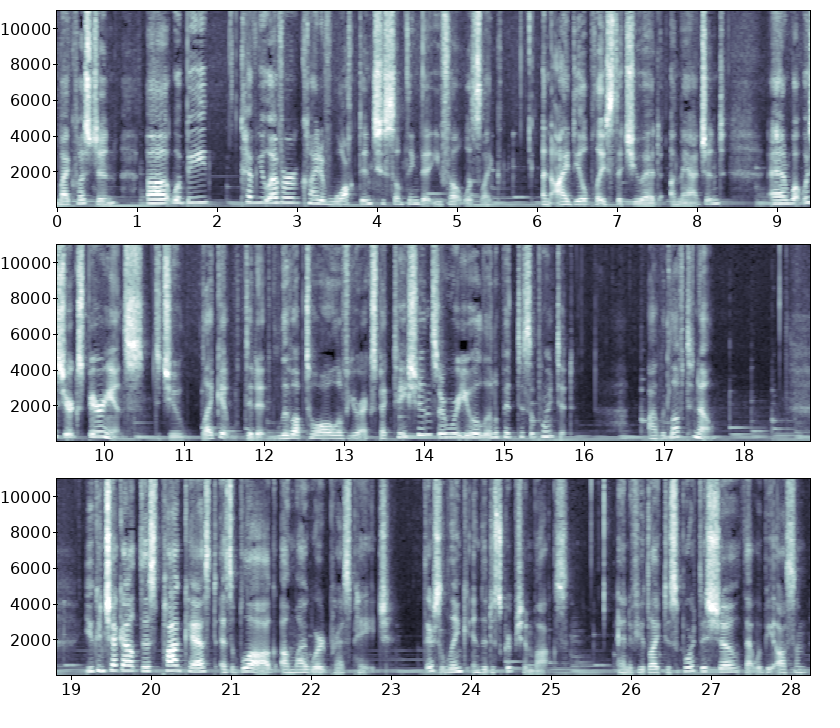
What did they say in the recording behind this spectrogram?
my question uh, would be Have you ever kind of walked into something that you felt was like an ideal place that you had imagined? And what was your experience? Did you like it? Did it live up to all of your expectations, or were you a little bit disappointed? I would love to know. You can check out this podcast as a blog on my WordPress page. There's a link in the description box. And if you'd like to support this show, that would be awesome.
